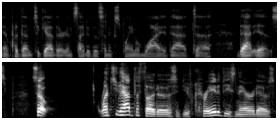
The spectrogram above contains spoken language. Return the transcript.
and put them together inside of this and explain why that uh, that is. So once you have the photos and you've created these narratives,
